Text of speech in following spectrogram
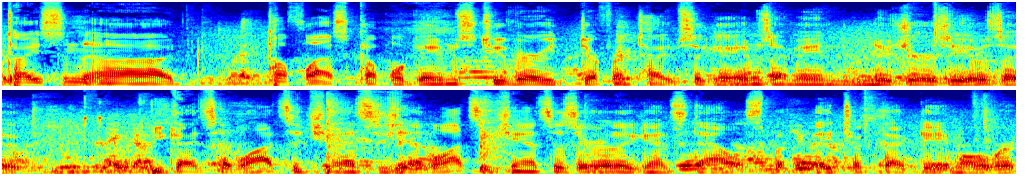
Tyson, uh, tough last couple games, two very different types of games. I mean, New Jersey, it was a, you guys had lots of chances. You had lots of chances early against Dallas, but they took that game over.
